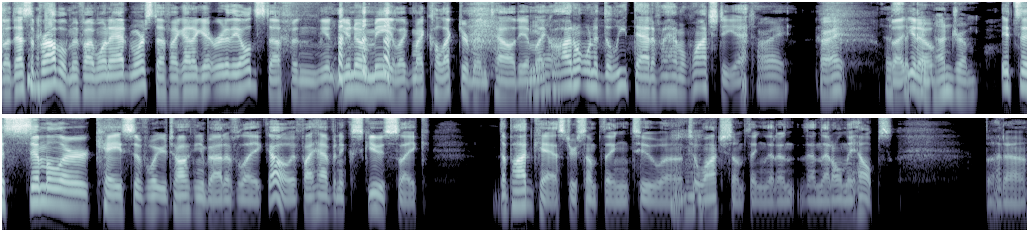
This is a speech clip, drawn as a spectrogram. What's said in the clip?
but that's the problem. If I want to add more stuff, I got to get rid of the old stuff. And you, you know me, like my collector mentality. I'm like, oh, I don't want to delete that if I haven't watched it yet. All right. All right. That's But, the you know, conundrum. It's a similar case of what you're talking about. Of like, oh, if I have an excuse, like the podcast or something to uh, to Mhm. watch something, that then that only helps. But uh,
